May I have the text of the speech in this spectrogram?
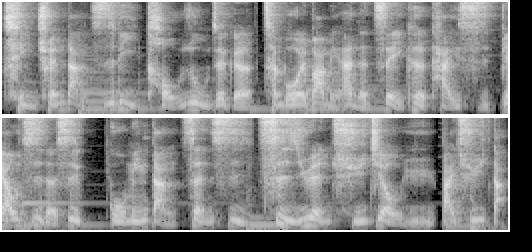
请全党之力投入这个陈柏惟罢免案的这一刻开始，标志的是国民党正式自愿屈就于白区党。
